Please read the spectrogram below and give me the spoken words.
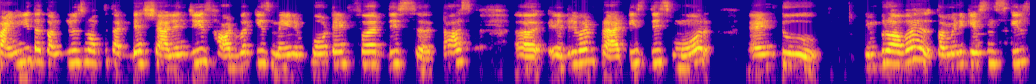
finally the conclusion of the 30 days challenge is hard work is main important for this uh, task uh, everyone practice this more and to improve our communication skills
